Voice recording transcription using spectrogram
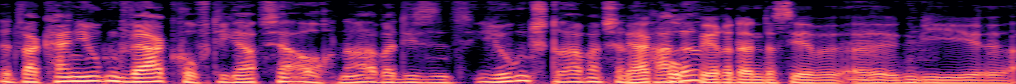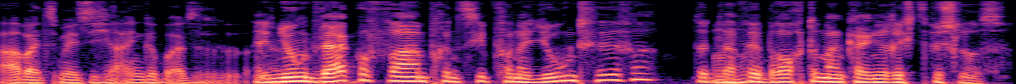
Das war kein Jugendwerkhof, die gab es ja auch, ne? aber die sind Jugendstrafanstalt Werkhof Halle. wäre dann, dass äh, irgendwie äh, arbeitsmäßig eingebaut? Also, Ein Jugendwerkhof war im Prinzip von der Jugendhilfe. Mhm. Dafür brauchte man keinen Gerichtsbeschluss.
